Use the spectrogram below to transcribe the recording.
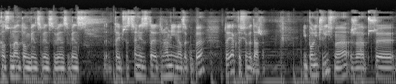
konsumentom, więc, więc, więc, więc tej przestrzeni zostaje trochę mniej na zakupy, to jak to się wydarzy? I policzyliśmy, że przy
